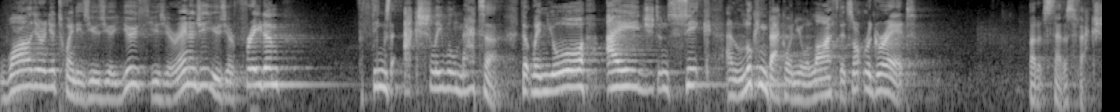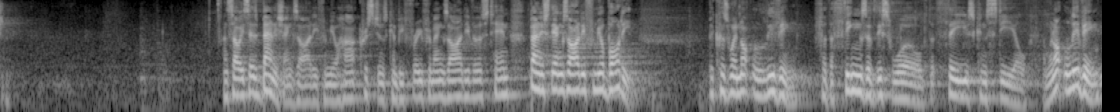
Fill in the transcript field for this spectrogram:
while you're in your 20s, use your youth, use your energy, use your freedom for things that actually will matter. That when you're aged and sick and looking back on your life, that's not regret, but it's satisfaction. And so he says, banish anxiety from your heart. Christians can be free from anxiety, verse 10. Banish the anxiety from your body. Because we're not living for the things of this world that thieves can steal. And we're not living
